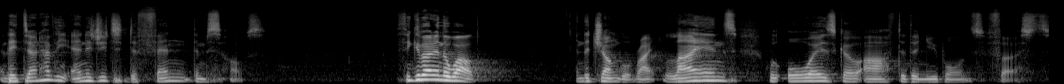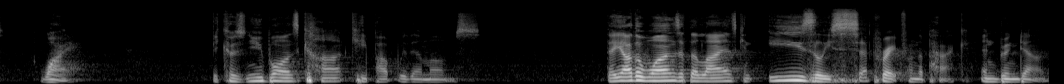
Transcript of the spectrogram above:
and they don't have the energy to defend themselves. Think about it in the wild, in the jungle, right? Lions will always go after the newborns first. Why? Because newborns can't keep up with their mums. They are the ones that the lions can easily separate from the pack and bring down.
